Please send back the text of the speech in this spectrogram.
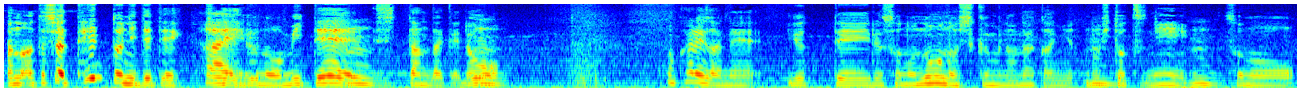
あの私は TED に出てきているのを見てうん。知ったんだけど、うん。まあ彼がね言っているその脳の仕組みの中にの一つに、うん。その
